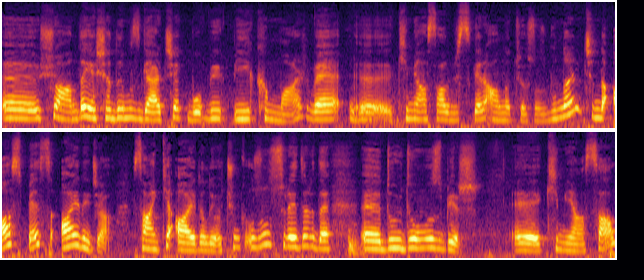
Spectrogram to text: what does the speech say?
e, şu anda yaşadığımız gerçek bu. Büyük bir yıkım var ve e, kimyasal riskleri anlatıyorsunuz. Bunların içinde asbest ayrıca sanki ayrılıyor. Çünkü uzun süredir de e, duyduğumuz bir e, kimyasal.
